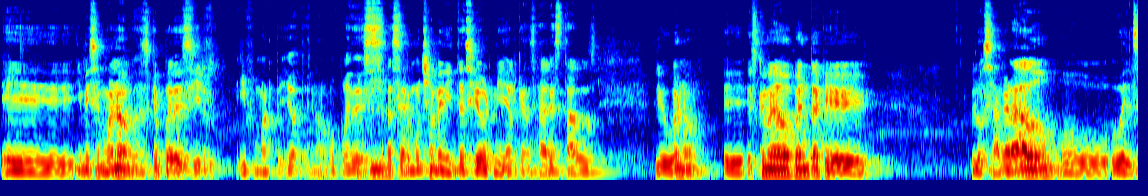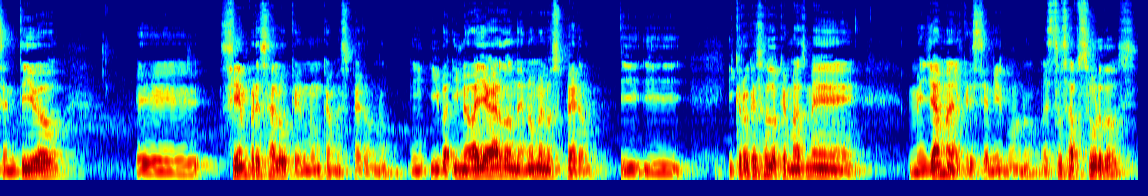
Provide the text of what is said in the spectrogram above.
eh, y me dicen, bueno, pues es que puedes ir y fumar peyote, ¿no? O puedes Ujú. hacer mucha meditación y alcanzar estados. Digo, bueno, eh, es que me he dado cuenta que lo sagrado o, o el sentido eh, siempre es algo que nunca me espero, ¿no? Y, y va- y me va a llegar donde no me lo espero. Y, y- y creo que eso es lo que más me, me llama del cristianismo, ¿no? Estos absurdos,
